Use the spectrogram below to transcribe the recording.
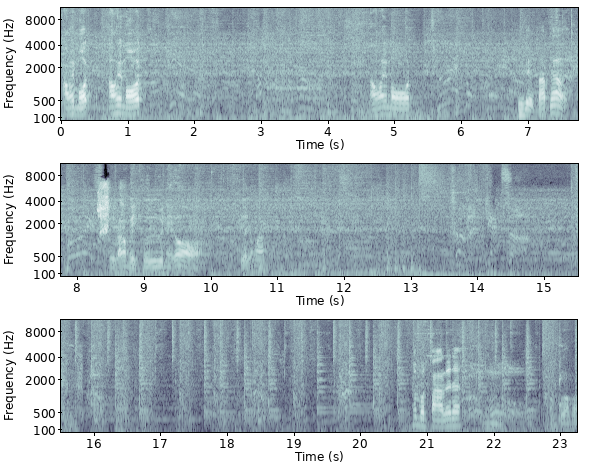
เอาให้หมด เอาให้หมด เอาให้หมดเดือดปั๊บแล้วเฮ้ยบ้ากระเบิดคือเนี่ยก็เสือจังวะให้หมดป่าเลยนะอืมสองตัวพอ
